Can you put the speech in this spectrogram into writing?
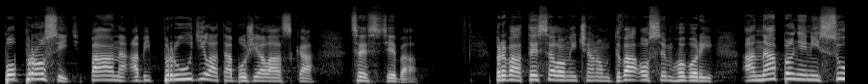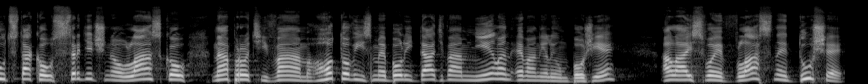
Poprosiť pána, aby prúdila tá Božia láska cez teba. 1. Tesaloničanom 2.8 hovorí a naplnený súd s takou srdečnou láskou naproti vám, hotoví sme boli dať vám nielen evanilium Božie, ale aj svoje vlastné duše,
